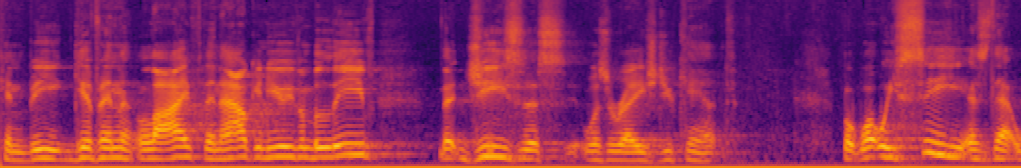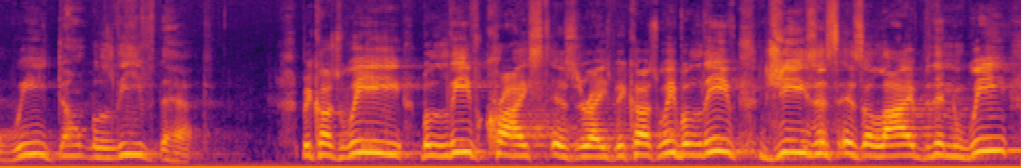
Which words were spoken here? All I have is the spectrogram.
can be given life, then how can you even believe that Jesus was raised? You can't. But what we see is that we don't believe that because we believe Christ is raised, because we believe Jesus is alive, then we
